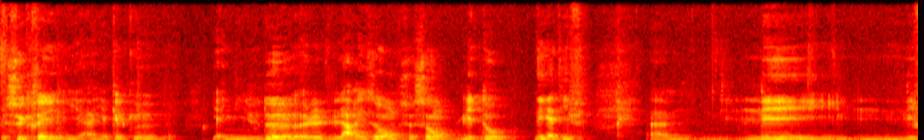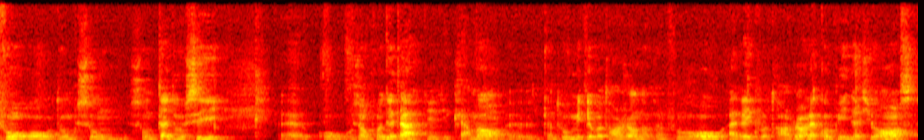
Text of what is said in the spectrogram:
le, secret il y, a, quelques, il y a une minute ou deux. La raison, ce sont les taux négatifs. Euh, les, fonds euros donc, sont, adossés euh, aux, emprunts d'État. Clairement, quand vous mettez votre argent dans un fonds euro, avec votre argent, la compagnie d'assurance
